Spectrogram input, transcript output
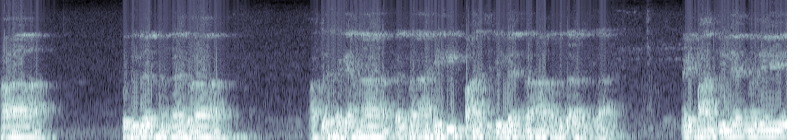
हा. पदवीधर संघाचा आपल्या सगळ्यांना कल्पना आहे की पाच जिल्ह्यांचा हा मतदारसंघ आहे. आणि पाच जिल्ह्यांमध्ये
